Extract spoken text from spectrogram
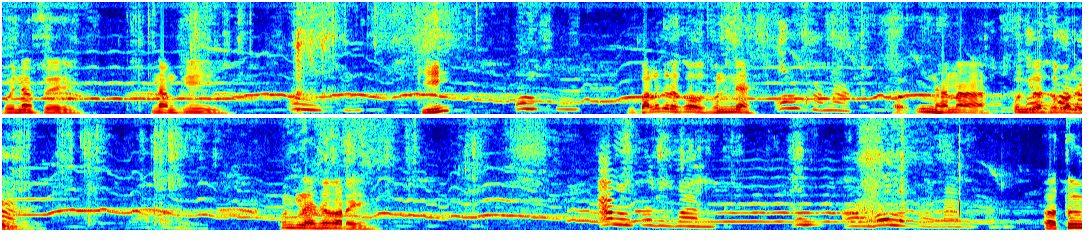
বোন আছে? নাম কি? কি? ভালো করে কও বোন না। ইনহানা কোন ক্লাসে পড়ে? কোন ক্লাসে পড়ে আমি করি ও তুমি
